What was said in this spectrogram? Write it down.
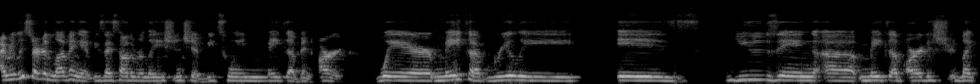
I really started loving it because I saw the relationship between makeup and art where makeup really is using uh, makeup artistry, like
